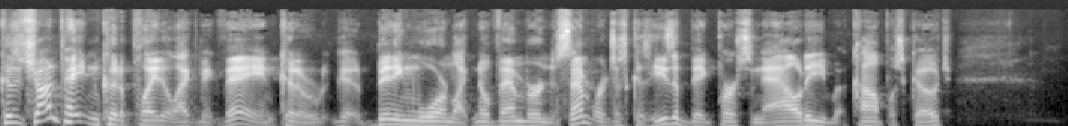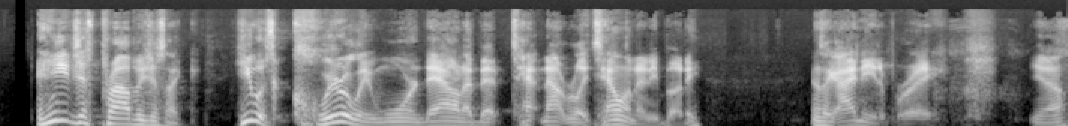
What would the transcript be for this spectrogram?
because Sean Payton could have played it like McVay and could have bidding war in like November and December just because he's a big personality, accomplished coach. And he just probably just like he was clearly worn down. I bet t- not really telling anybody. It's like I need a break. You know?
